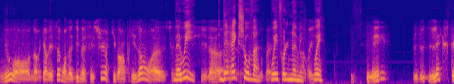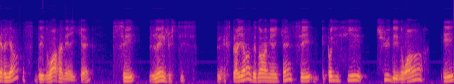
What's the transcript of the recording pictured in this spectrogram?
nous, on a regardé ça, on a dit, mais c'est sûr qu'il va en prison. Euh, ce ben oui, Derek euh, Chauvin. Chauvin. Oui, il faut le nommer. Ah, oui. oui. Mais l'expérience des Noirs américains, c'est l'injustice. L'expérience des Noirs américains, c'est des policiers tuent des Noirs et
